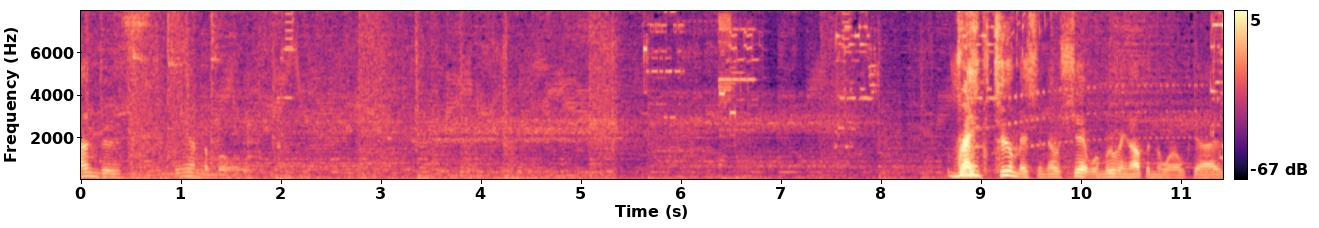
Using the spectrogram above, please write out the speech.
Understandable. Rank 2 mission. Oh shit, we're moving up in the world, guys.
